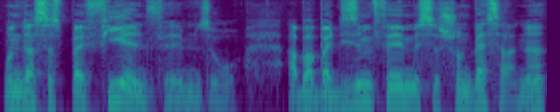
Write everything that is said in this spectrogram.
Und das ist bei vielen Filmen so. Aber bei diesem Film ist es schon besser, ne?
